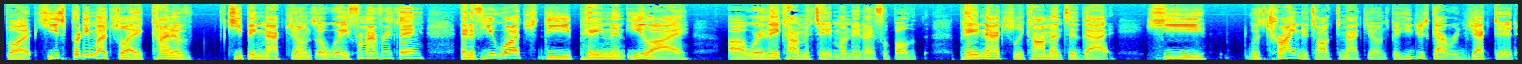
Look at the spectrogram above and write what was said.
But he's pretty much like kind of keeping Mac Jones away from everything. And if you watch the Peyton and Eli, uh, where they commentate Monday Night Football, Peyton actually commented that he was trying to talk to Mac Jones, but he just got rejected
